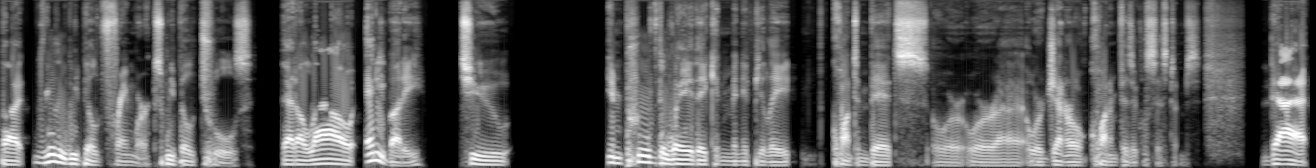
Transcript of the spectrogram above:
But really, we build frameworks, we build tools that allow anybody to improve the way they can manipulate quantum bits or or uh, or general quantum physical systems. That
